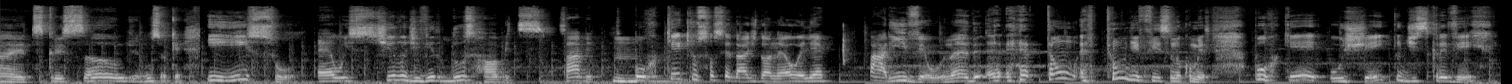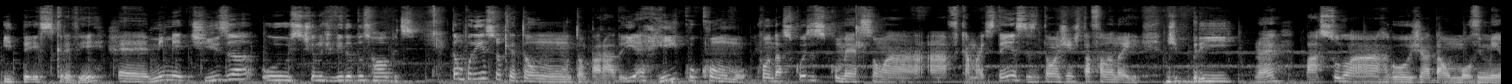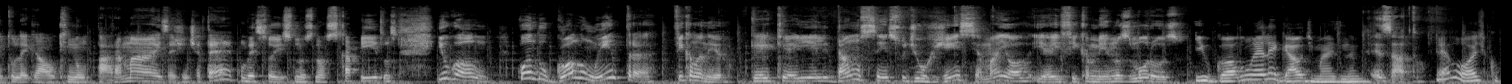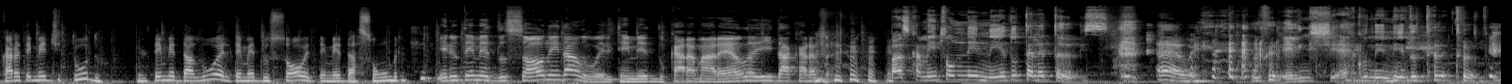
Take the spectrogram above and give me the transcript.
ai, descrição de não sei o que. E isso é o estilo de vida dos hobbits, sabe? Por que, que o Sociedade do Anel ele é parível, né? É, é tão, é tão difícil no começo. Porque o jeito de escrever e descrever é, mimetiza o estilo de vida dos hobbits. Então por isso que é tão, tão parado. E é rico como quando as coisas começam a, a ficar mais tensas, então a gente tá falando aí de Bri, né? Passo largo, já dá um movimento legal que não para mais. A gente até conversou isso nos nossos capítulos. E o Gollum. Quando o Gollum entra, fica maneiro. Que, que aí ele dá um senso de urgência maior e aí fica menos moroso. E o Gollum é legal demais, né? Exato. É lógico, o cara tem medo de tudo. Ele tem medo da lua, ele tem medo do sol, ele tem medo da sombra. Ele não tem medo do sol nem da lua. Ele tem medo do cara amarela e da cara branca. Basicamente é um nenê do Teletubbies. é, ué. ele enxerga o nenê do Teletubbies.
